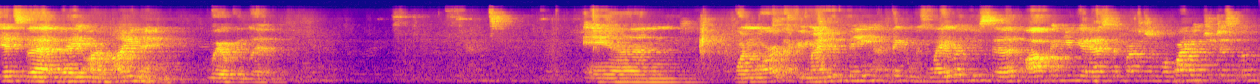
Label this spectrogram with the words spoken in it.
It's that they are mining where we live. And one more that reminded me, I think it was Leila who said, often you get asked the question, well, why don't you just move?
